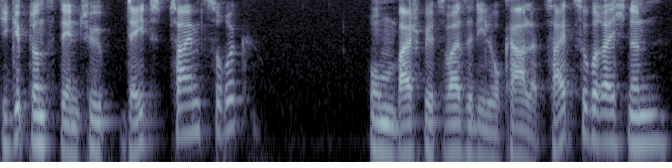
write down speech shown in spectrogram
Die gibt uns den Typ DateTime zurück, um beispielsweise die lokale Zeit zu berechnen.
